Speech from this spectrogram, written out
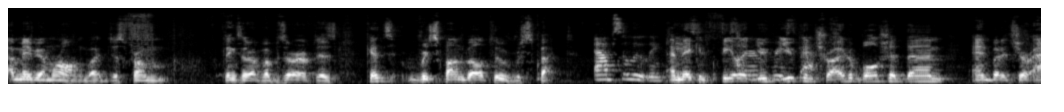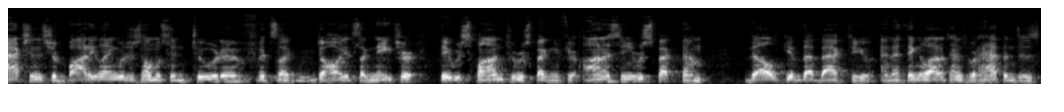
uh, maybe I'm wrong, but just from things that I've observed, is kids respond well to respect, Absolutely, and they can feel it. You you can try to bullshit them, and but it's your action, it's your body language, it's almost intuitive. It's like Mm-hmm. dog, it's like nature. They respond to respect, and if you're honest and you respect them, they'll give that back to you. And I think a lot of times what happens is.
